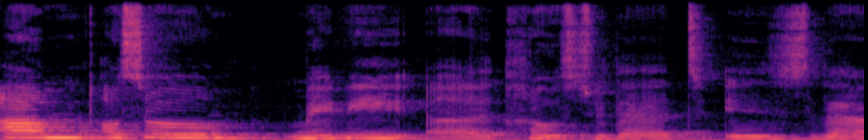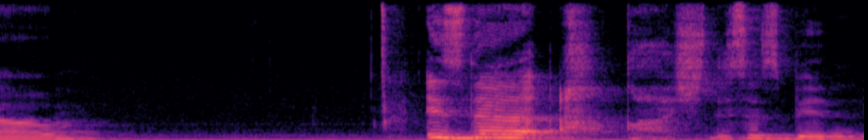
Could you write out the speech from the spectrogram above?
Um, also, maybe uh, close to that is the is the oh gosh, this has been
